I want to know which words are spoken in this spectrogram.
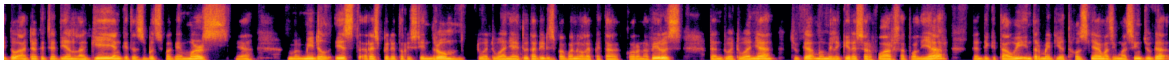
itu ada kejadian lagi yang kita sebut sebagai MERS ya. Middle East Respiratory Syndrome. Dua-duanya itu tadi disebabkan oleh beta coronavirus dan dua-duanya juga memiliki reservoir satwa liar dan diketahui intermediate hostnya masing-masing juga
